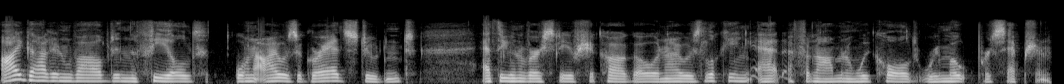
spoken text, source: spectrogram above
I got involved in the field when I was a grad student at the University of Chicago, and I was looking at a phenomenon we called remote perception,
